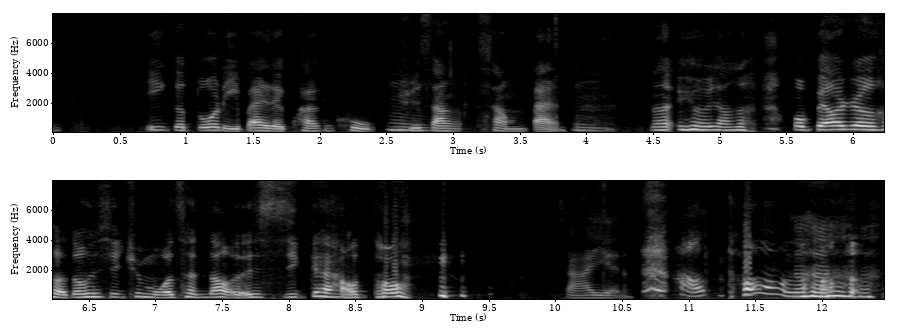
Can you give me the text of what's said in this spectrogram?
一个多礼拜的宽裤去嗯上、上班。嗯，那因为我想说，我不要任何东西去磨蹭到我的膝盖，好痛，傻眼。好痛哦！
